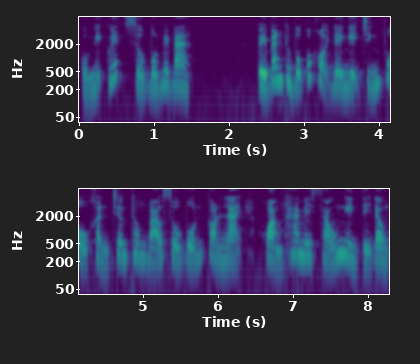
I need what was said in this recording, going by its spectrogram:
của Nghị quyết số 43 Ủy ban Thường vụ Quốc hội đề nghị chính phủ khẩn trương thông báo số vốn còn lại khoảng 26.000 tỷ đồng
